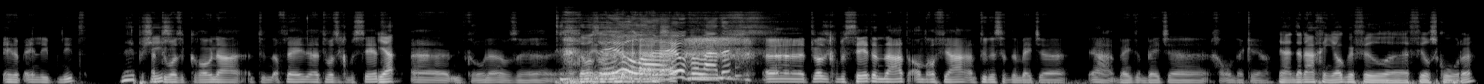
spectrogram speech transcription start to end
één op één liep niet. nee, En precies. toen was ik corona. En toen, of nee, eh, toen was ik geblesseerd. Ja. Eh, niet corona, dat was... eh, Dat was heel, heel veel later. Eh, toen was ik geblesseerd inderdaad, anderhalf jaar. En toen is het een beetje, ja, ben ik het een beetje gaan ontdekken, ja. Ja, en daarna ging je ook weer veel, eh, veel scoren.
